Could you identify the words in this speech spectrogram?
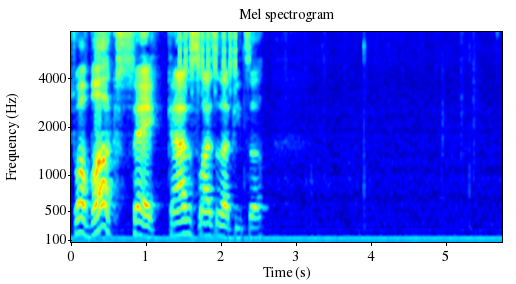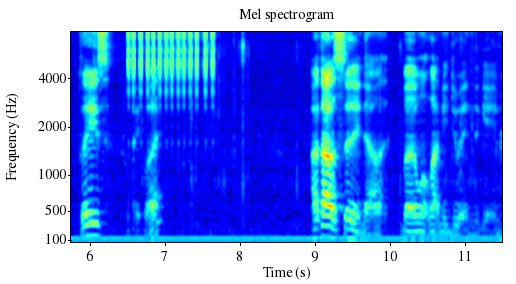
Twelve bucks. Hey, can I have a slice of that pizza? Please. Wait, what? I thought I was sitting down, but it won't let me do it in the game.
